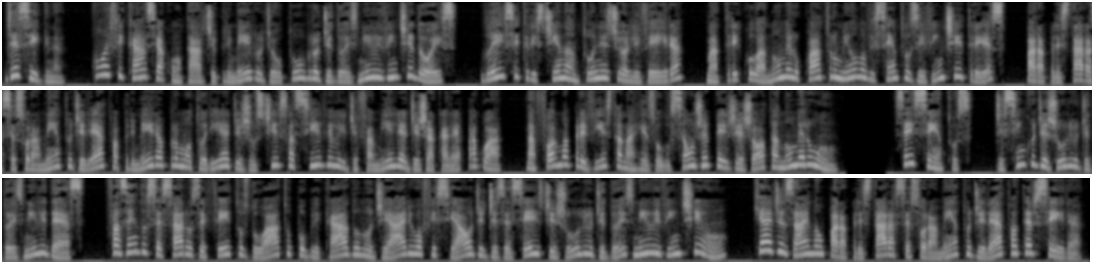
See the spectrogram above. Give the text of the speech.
Designa com eficácia a contar de 1 de outubro de 2022, Gleice Cristina Antunes de Oliveira, matrícula número 4923, para prestar assessoramento direto à primeira Promotoria de Justiça Civil e de Família de Jacarepaguá, na forma prevista na Resolução GPGJ nº 1. 600, de 5 de julho de 2010, fazendo cessar os efeitos do ato publicado no Diário Oficial de 16 de julho de 2021 que a designam para prestar assessoramento direto à terceira.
